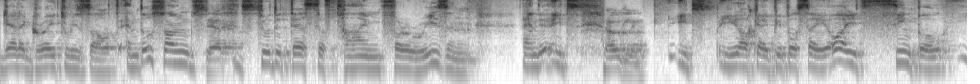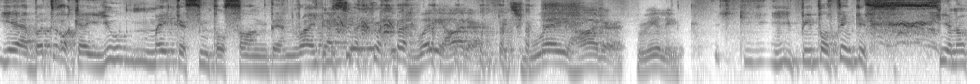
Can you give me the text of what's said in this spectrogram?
get a great result and those songs Yep. stood the test of time for a reason and it's totally. it's okay people say oh it's simple yeah but okay you make a simple song then right That's it. It's way harder. It's way harder, really. People think it you know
